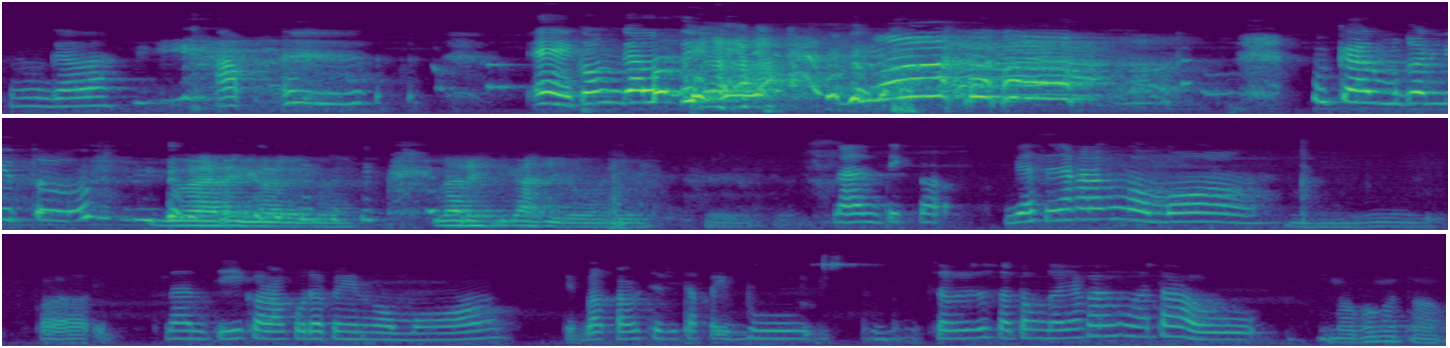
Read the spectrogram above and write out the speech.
Enggak lah eh kok enggak lah sih? Bukan bukan gitu. Gimana gimana gimana? Klarifikasi gimana nanti kok. Biasanya kan aku ngomong. Hmm. kalau nanti kalau aku udah pengen ngomong dia bakal cerita ke ibu. Serius atau enggaknya kan aku nggak tahu. Kenapa nggak tahu?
